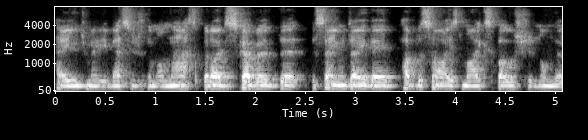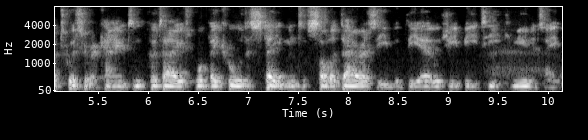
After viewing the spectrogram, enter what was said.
page, maybe message them on that. But I discovered that the same day they had publicised my expulsion on their Twitter account and put out what they called a statement of solidarity with the LGBT community,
